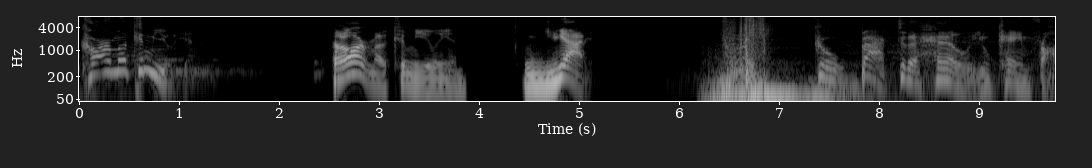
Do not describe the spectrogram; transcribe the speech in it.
Karma Chameleon. Karma Chameleon. Got it. Go back to the hell you came from.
